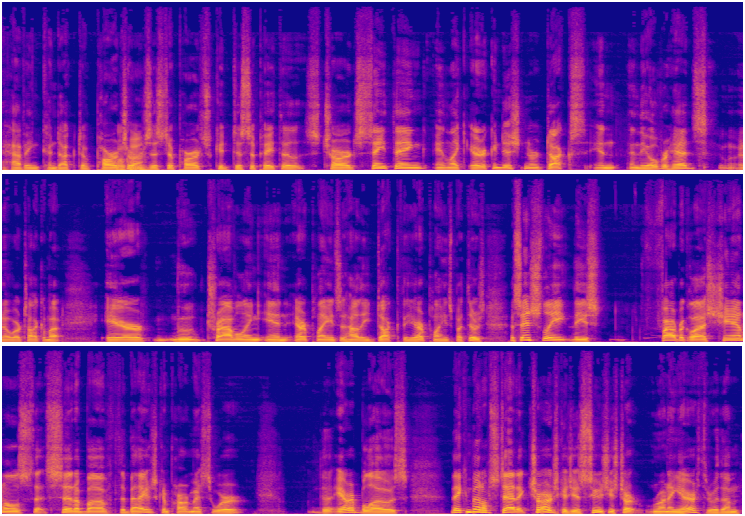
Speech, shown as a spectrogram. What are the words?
having conductive parts okay. or resistive parts could dissipate the charge. Same thing in like air conditioner ducts in, in the overheads. You know, we're talking about air move, traveling in airplanes and how they duct the airplanes. But there's essentially these fiberglass channels that sit above the baggage compartments where the air blows. They can build up static charge because as soon as you start running air through them,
